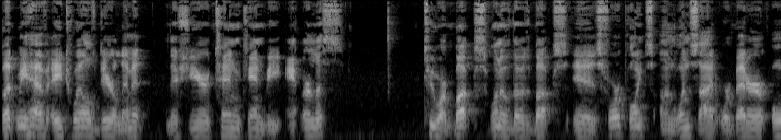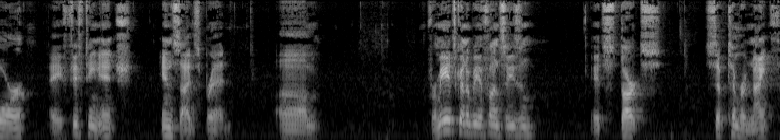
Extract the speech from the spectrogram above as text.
but we have a 12 deer limit this year. 10 can be antlerless. Two are bucks. One of those bucks is four points on one side or better, or a 15 inch inside spread. Um, for me, it's going to be a fun season. It starts September 9th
